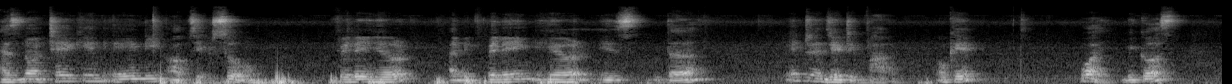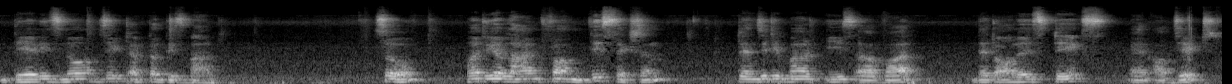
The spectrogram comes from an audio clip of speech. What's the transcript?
has not taken any object. So play here, I mean filling here is the intransitive verb. Okay. Why? Because there is no object after this verb. So, what we have learned from this section, transitive verb is a verb that always takes an object.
